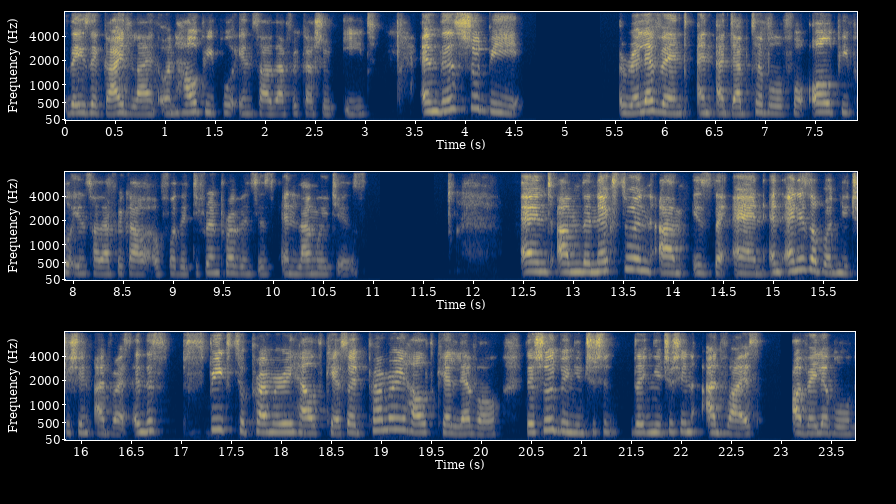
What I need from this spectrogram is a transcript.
there's a guideline on how people in South Africa should eat, and this should be relevant and adaptable for all people in South Africa for the different provinces and languages. And um, the next one um, is the N, and N is about nutrition advice. And this speaks to primary health care. So at primary health care level, there should be nutrition, the nutrition advice available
